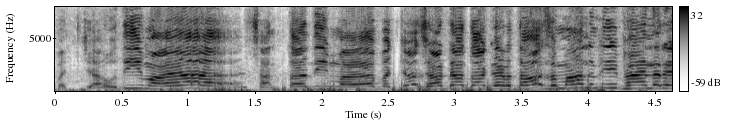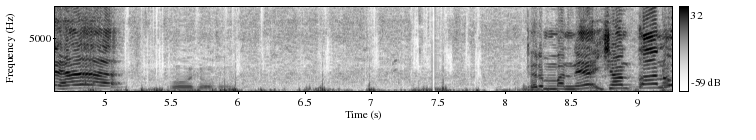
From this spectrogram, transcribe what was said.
ਬੱਚਾ ਉਹਦੀ ਮਾਇਆ ਸੰਤਾਂ ਦੀ ਮਾਇਆ ਬੱਚਾ ਸਾਡਾ ਤਾਂ ਗਰਦਾਸ ਮਾਨ ਵੀ ਫੈਨ ਰਿਹਾ। ਓਏ ਹੋ ਹੋ ਫਿਰ ਮੰਨਿਆ ਸੰਤਾਂ ਨੂੰ?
